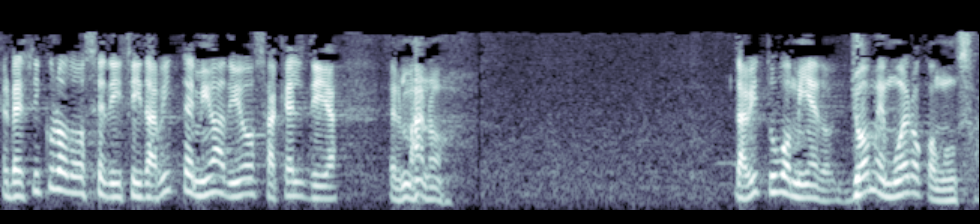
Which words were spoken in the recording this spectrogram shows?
El versículo 12 dice, y David temió a Dios aquel día, hermano. David tuvo miedo, yo me muero con Usa.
